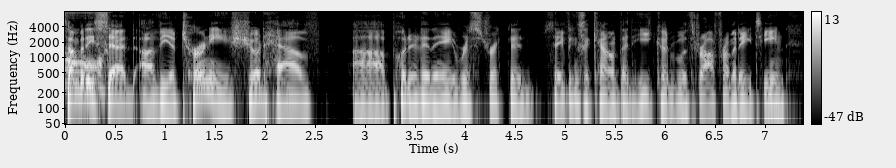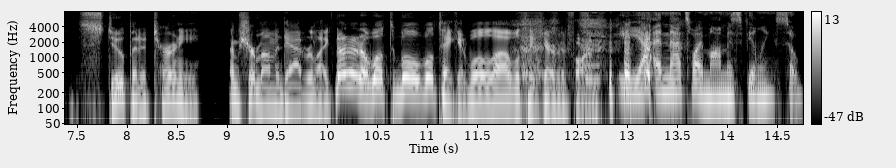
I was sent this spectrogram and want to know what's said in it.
Somebody Oh. said uh, the attorney should have uh, put it in a restricted savings account that he could withdraw from at 18. Stupid attorney. I'm sure mom and dad were like, no, no, no, we'll we'll we'll take it. We'll uh, we'll take care of it for him. yeah, and that's why mom is feeling so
